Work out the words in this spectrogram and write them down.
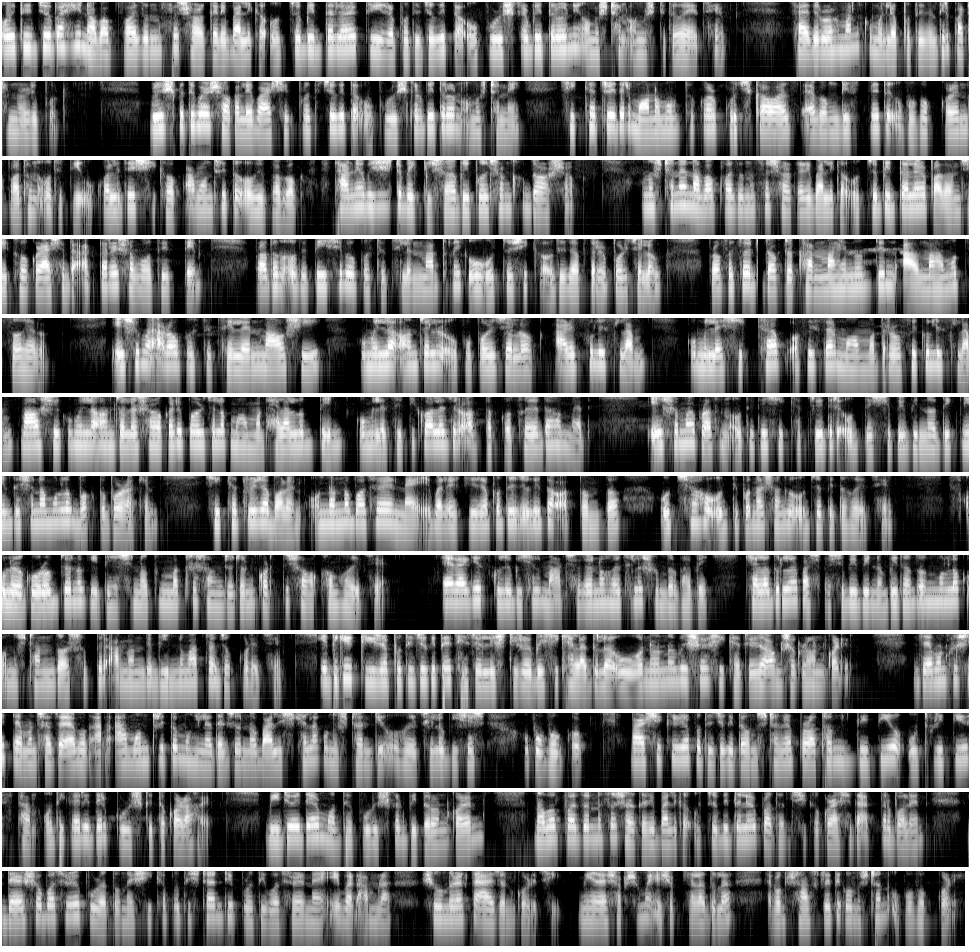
ঐতিহ্যবাহী নবাব ফয়জুন্নেছা সরকারি বালিকা উচ্চ বিদ্যালয়ের ক্রীড়া প্রতিযোগিতা ও পুরস্কার বিতরণী অনুষ্ঠান অনুষ্ঠিত হয়েছে। সাইদুর রহমান কুমিল্লার প্রতিনিধির পাঠানো রিপোর্ট। বৃহস্পতিবার সকালে বার্ষিক প্রতিযোগিতা ও পুরস্কার বিতরণ অনুষ্ঠানে শিক্ষার্থীদের মনোমুগ্ধকর কুচকাওয়াজ এবং ডিসপ্লেতে উপভোগ করেন প্রধান অতিথি ও কলেজের শিক্ষক, আমন্ত্রিত অভিভাবক, স্থানীয় বিশিষ্ট ব্যক্তিসহ বিপুল সংখ্যক দর্শক। অনুষ্ঠানে নবাব ফজলুন্নেছা সরকারি বালিকা উচ্চ বিদ্যালয়ের প্রধান শিক্ষক রাশেদা আক্তারের সভাপতিত্বে প্রধান অতিথি হিসেবে উপস্থিত ছিলেন মাধ্যমিক ও উচ্চশিক্ষা অধিদপ্তরের পরিচালক প্রফেসর ডক্টর খান মাহিনুদ্দিন আল মাহমুদ সোহেল। এ সময় আরও উপস্থিত ছিলেন মাওসি, কুমিল্লা অঞ্চলের উপপরিচালক আরিফুল ইসলাম, কুমিল্লা শিক্ষা অফিসার মোহাম্মদ রফিকুল ইসলাম, মাওসি, কুমিল্লা অঞ্চলের সহকারী পরিচালক মোহাম্মদ হেলাল উদ্দিন, কুমিল্লা সিটি কলেজের অধ্যক্ষ সৈয়দ আহমেদ এ সময় প্রধান অতিথি শিক্ষার্থীদের উদ্দেশ্যে বিভিন্ন দিক নির্দেশনামূলক বক্তব্য রাখেন। শিক্ষার্থীরা বলেন, অন্যান্য বছরের ন্যায় এবারের ক্রীড়া প্রতিযোগিতা অত্যন্ত উৎসাহ উদ্দীপনার সঙ্গে উদযাপিত হয়েছে। স্কুলের গৌরবজনক ইতিহাসে নতুন মাত্রা সংযোজন করতে সক্ষম হয়েছে। এর আগে স্কুলে বিশাল মাঠ সাজানো হয়েছিল সুন্দরভাবে। খেলাধুলার পাশাপাশি বিভিন্ন বিনোদনমূলক অনুষ্ঠান দর্শকদের আনন্দে ভিন্ন মাত্রা যোগ করেছে। এদিকে ক্রীড়া প্রতিযোগিতায় ছেচল্লিশটিরও বেশি খেলাধুলা ও অন্যান্য বিষয়ে শিক্ষার্থীরা অংশগ্রহণ করে। যেমন খুশি তেমন সাজা এবং আমন্ত্রিত মহিলাদের জন্য বালিশ খেলা অনুষ্ঠানটিও হয়েছিল বিশেষ উপভোগ্য। বার্ষিক ক্রীড়া প্রতিযোগিতা অনুষ্ঠানের প্রথম, দ্বিতীয় ও তৃতীয় স্থান অধিকারীদের পুরস্কৃত করা হয়। বিজয়ীদের মধ্যে পুরস্কার বিতরণ করেন নবাব ফজলনেসা সরকারি বালিকা উচ্চ বিদ্যালয়ের প্রধান শিক্ষক রাশেদা আক্তার বলেন, দেড়শো বছরের পুরাতনের শিক্ষা প্রতিষ্ঠানটি প্রতি বছরের ন্যায়। এবার আমরা সুন্দর একটা আয়োজন করেছি। মেয়েরা সবসময় এসব খেলাধুলা এবং সাংস্কৃতিক অনুষ্ঠান উপভোগ করে।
